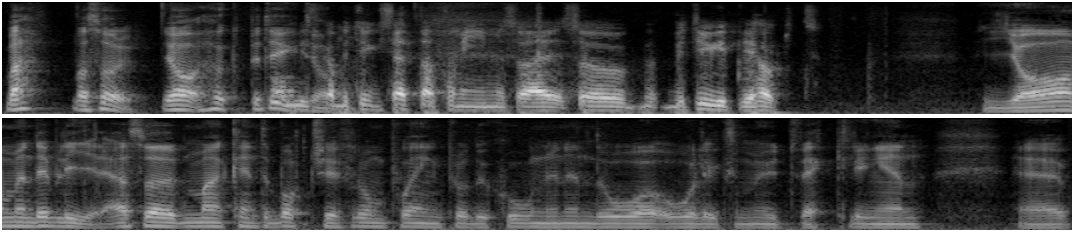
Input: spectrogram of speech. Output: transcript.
Va? Vad sa du? Ja, högt betyg Om vi ska betygsätta Tamimi så, är, så betyget blir högt. Ja, men det blir. Alltså, man kan inte bortse från poängproduktionen ändå och liksom utvecklingen. Eh,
